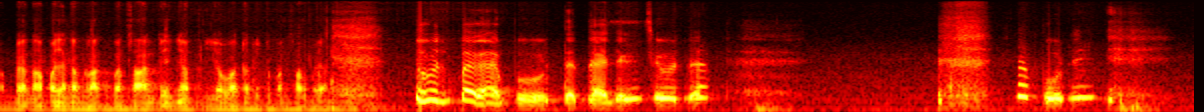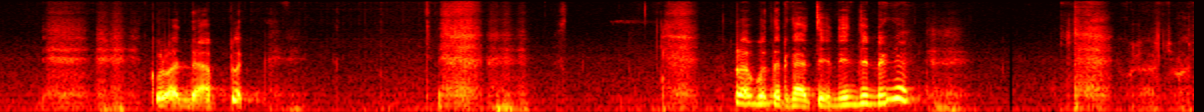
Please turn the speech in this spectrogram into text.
Sampean apa yang kamu lakukan seandainya beliau ada di depan sampean. Nyuwun pangapunten Kanjeng Sunan. Ampuni. Kula daplek. Kula mboten ngajeni jenengan. Kula nyuwun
